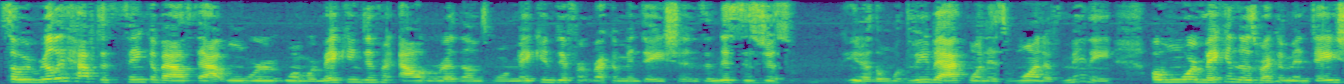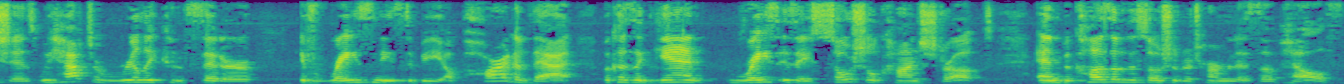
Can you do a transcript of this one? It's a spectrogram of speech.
So we really have to think about that when we're when we're making different algorithms, when we're making different recommendations. And this is just you know, the VBAC one is one of many. But when we're making those mm-hmm. recommendations, we have to really consider if race needs to be a part of that. Because again, race is a social construct. And because of the social determinants of health,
